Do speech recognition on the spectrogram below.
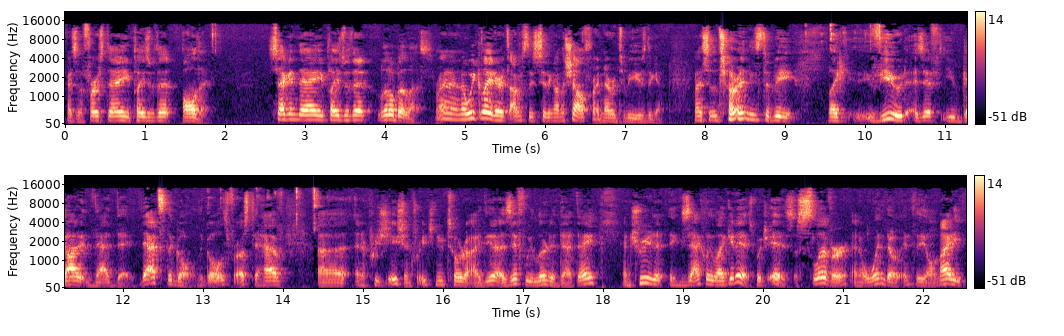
That's the first day he plays with it all day. Second day, he plays with it a little bit less, right? And a week later, it's obviously sitting on the shelf, right, never to be used again, right? So the Torah needs to be like viewed as if you got it that day. That's the goal. The goal is for us to have uh, an appreciation for each new Torah idea as if we learned it that day and treat it exactly like it is, which is a sliver and a window into the Almighty,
